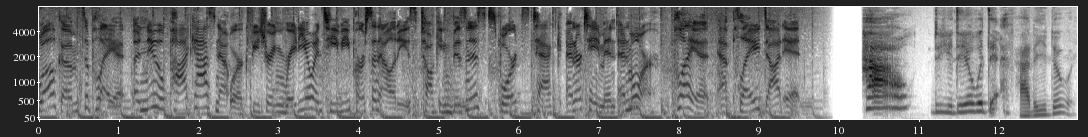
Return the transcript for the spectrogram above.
Welcome to Play It, a new podcast network featuring radio and TV personalities talking business, sports, tech, entertainment, and more. Play it at play.it. How do you deal with death? How do you do it?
